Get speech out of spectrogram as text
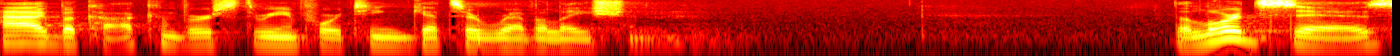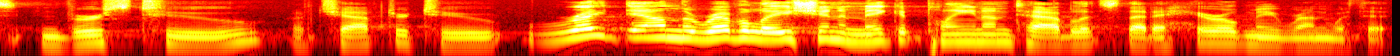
Habakkuk, in verse 3 and 14, gets a revelation. The Lord says in verse 2 of chapter 2 Write down the revelation and make it plain on tablets that a herald may run with it.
